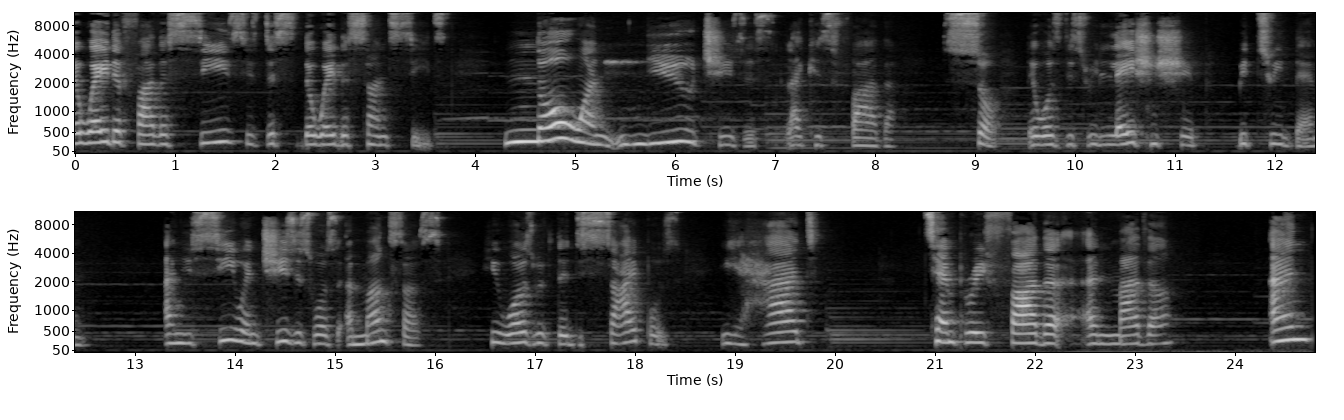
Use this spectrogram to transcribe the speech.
The way the father sees is this, the way the son sees. No one knew Jesus like his father. So there was this relationship between them. And you see, when Jesus was amongst us, he was with the disciples. He had temporary father and mother and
